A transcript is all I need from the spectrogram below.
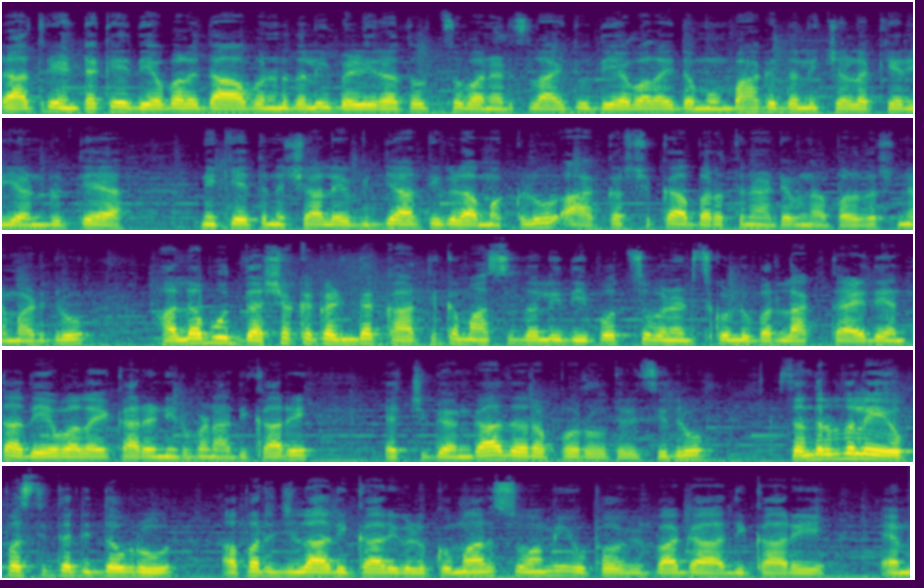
ರಾತ್ರಿ ಎಂಟಕ್ಕೆ ದೇವಾಲಯದ ಆವರಣದಲ್ಲಿ ಬೆಳಿ ರಥೋತ್ಸವ ನಡೆಸಲಾಯಿತು. ದೇವಾಲಯದ ಮುಂಭಾಗದಲ್ಲಿ ಚಳ್ಳಕೆರೆಯ ನೃತ್ಯ ನಿಕೇತನ ಶಾಲೆ ವಿದ್ಯಾರ್ಥಿಗಳ ಮಕ್ಕಳು ಆಕರ್ಷಕ ಭರತನಾಟ್ಯವನ್ನು ಪ್ರದರ್ಶನ ಮಾಡಿದರು. ಹಲವು ದಶಕಗಳಿಂದ ಕಾರ್ತಿಕ ಮಾಸದಲ್ಲಿ ದೀಪೋತ್ಸವ ನಡೆಸಿಕೊಂಡು ಬರಲಾಗ್ತಾ ಇದೆ ಅಂತ ದೇವಾಲಯ ಕಾರ್ಯನಿರ್ವಹಣಾಧಿಕಾರಿ ಎಚ್. ಗಂಗಾಧರಪ್ಪ ಅವರು ತಿಳಿಸಿದರು. ಸಂದರ್ಭದಲ್ಲಿ ಉಪಸ್ಥಿತರಿದ್ದವರು ಅಪರ ಜಿಲ್ಲಾಧಿಕಾರಿಗಳು ಕುಮಾರಸ್ವಾಮಿ ಉಪವಿಭಾಗ ಅಧಿಕಾರಿ ಎಂ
